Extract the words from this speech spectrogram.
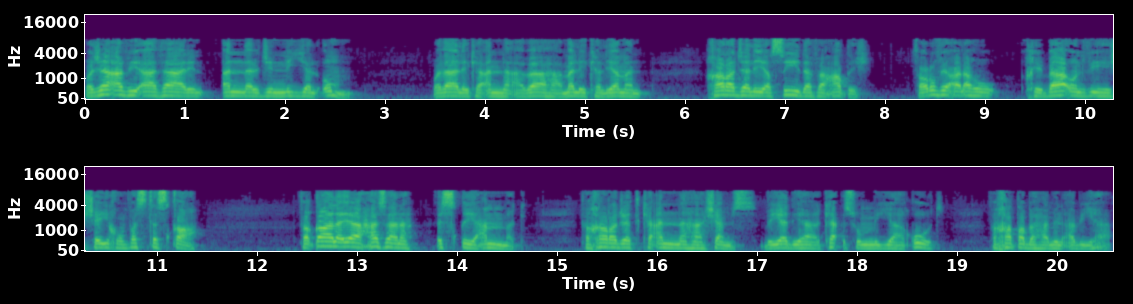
وجاء في آثار أن الجني الأم وذلك أن أباها ملك اليمن خرج ليصيد فعطش فرفع له خباء فيه شيخ فاستسقاه. فقال يا حسنة اسقي عمك. فخرجت كأنها شمس بيدها كأس من ياقوت فخطبها من أبيها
